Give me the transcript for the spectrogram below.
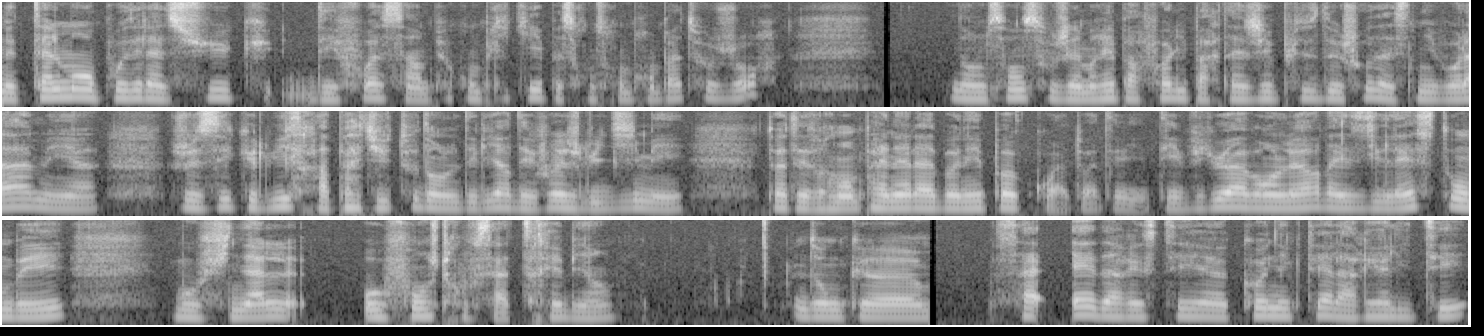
est, tellement opposé là-dessus que des fois c'est un peu compliqué parce qu'on se comprend pas toujours dans le sens où j'aimerais parfois lui partager plus de choses à ce niveau-là, mais euh, je sais que lui sera pas du tout dans le délire. Des fois, je lui dis, mais toi, t'es vraiment pas né à la bonne époque, quoi. Toi, t'es es vieux avant l'heure, vas-y, laisse tomber. Mais au final, au fond, je trouve ça très bien. Donc, euh, ça aide à rester euh, connecté à la réalité,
